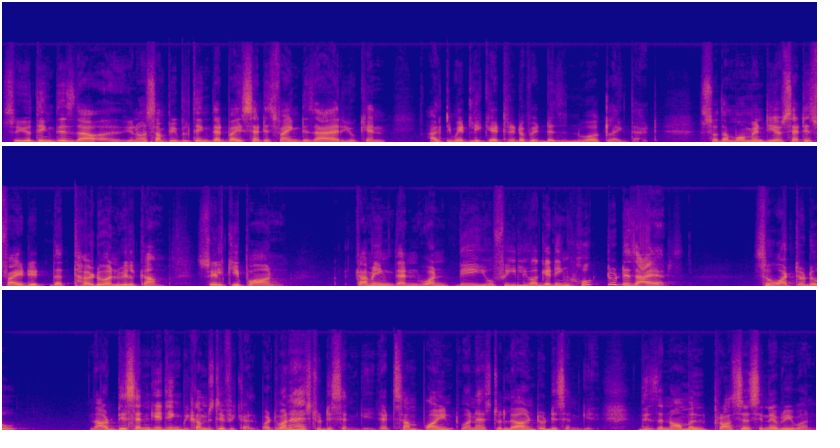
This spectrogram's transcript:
so you think this is the uh, you know some people think that by satisfying desire you can ultimately get rid of it doesn't work like that so the moment you have satisfied it the third one will come so you'll keep on coming then one day you feel you are getting hooked to desires so what to do now, disengaging becomes difficult, but one has to disengage. At some point, one has to learn to disengage. This is a normal process in everyone.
